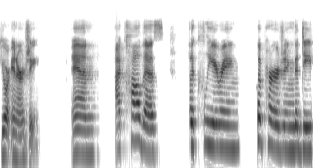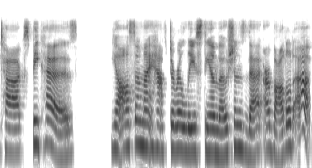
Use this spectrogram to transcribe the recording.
your energy. And I call this the clearing, the purging, the detox, because you also might have to release the emotions that are bottled up.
